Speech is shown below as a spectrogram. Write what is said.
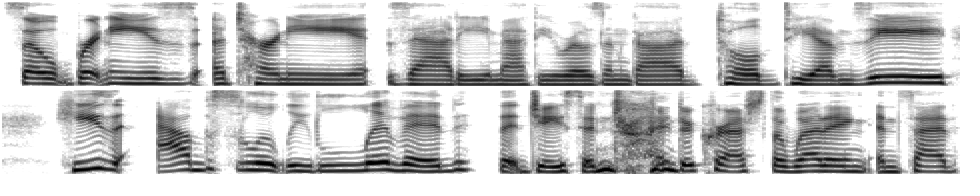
So Britney's attorney, Zaddy Matthew Rosengart, told TMZ he's absolutely livid that Jason tried to crash the wedding and said,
